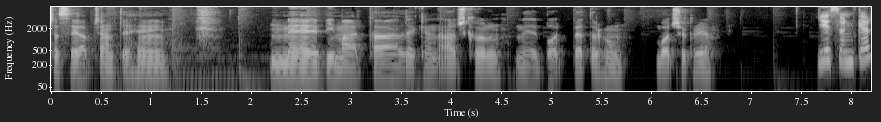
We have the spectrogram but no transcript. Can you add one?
जैसे आप जानते हैं मैं बीमार था लेकिन आजकल मैं बहुत बेहतर हूँ बहुत शुक्रिया ये सुनकर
